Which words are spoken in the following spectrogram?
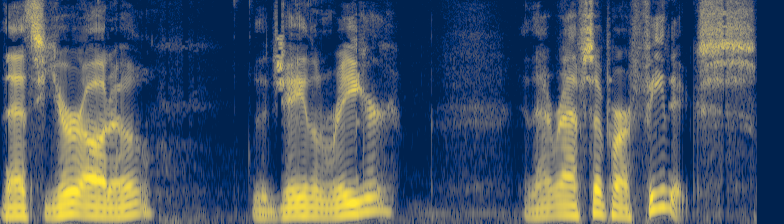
That's your auto, the Jalen Reagor. And that wraps up our Phoenix.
